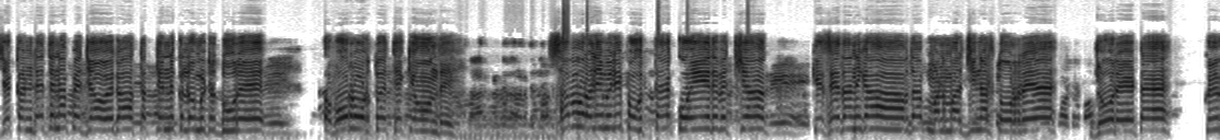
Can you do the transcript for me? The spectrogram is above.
ਜੇ ਕੰਡੇ ਤੇ ਨਾ ਭੇਜਿਆ ਹੋਵੇਗਾ ਤਾਂ 3 ਕਿਲੋਮੀਟਰ ਦੂਰ ਇਹ ਅਬੋਰ ਰੋਡ ਤੋਂ ਇੱਥੇ ਕਿਉਂ ਆਉਂਦੇ? ਸਭ ਰਲੀ ਮਿਲੀ ਭੁਗਤ ਹੈ, ਕੋਈ ਕਿਸੇ ਦਾ ਨਹੀਂਗਾ ਆਪਦਾ ਮਨਮਰਜ਼ੀ ਨਾਲ ਤੋੜ ਰਿਹਾ ਹੈ ਜੋ ਰੇਟ ਹੈ ਕੋਈ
